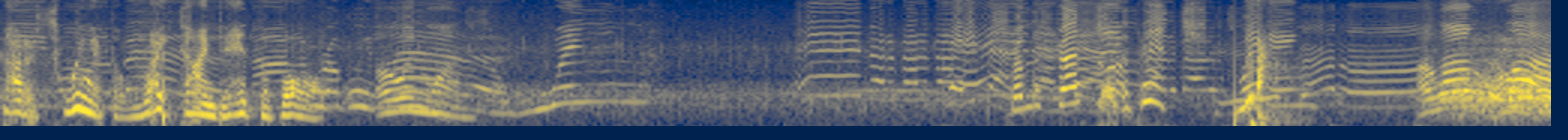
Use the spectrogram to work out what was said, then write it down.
Gotta swing at the right time to hit the ball. 0 and 1. Swing. From the stretch, the pitch. Swinging. Along the fly.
